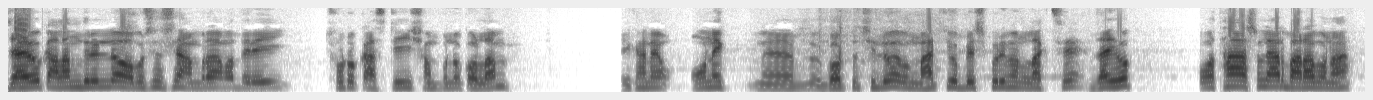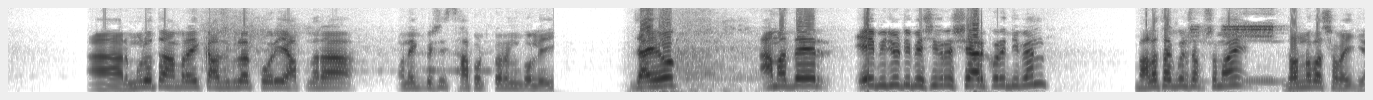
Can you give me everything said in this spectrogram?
যাই হোক, আলহামদুলিল্লাহ অবশেষে আমরা আমাদের এই ছোট কাজটি সম্পূর্ণ করলাম। এখানে অনেক গর্ত ছিল এবং মাটিও বেশ পরিমাণ লাগছে। যাই হোক, কথা আসলে আর বাড়াবো না। আর মূলত আমরা এই কাজগুলো করি, আপনারা অনেক বেশি সাপোর্ট করেন বলেই। যাই হোক, আমাদের এই ভিডিওটি বেশি করে শেয়ার করে দিবেন। ভালো থাকবেন সবসময়। ধন্যবাদ সবাইকে।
